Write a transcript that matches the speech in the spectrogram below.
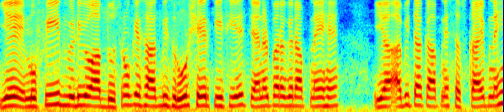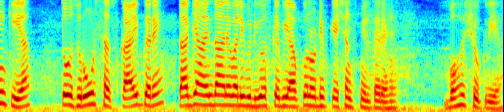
ये मुफीद वीडियो आप दूसरों के साथ भी ज़रूर शेयर कीजिए। चैनल पर अगर आप नए हैं या अभी तक आपने सब्सक्राइब नहीं किया तो ज़रूर सब्सक्राइब करें ताकि आइंदा आने वाली वीडियोस के भी आपको नोटिफिकेशंस मिलते रहें। बहुत शुक्रिया।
